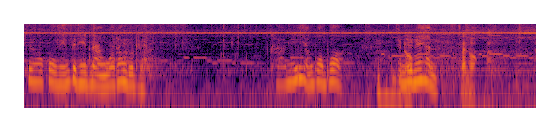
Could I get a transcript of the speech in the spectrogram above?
เจ้าโคงนี้เป็นเห็ดนางงัวทั้งหมดแบบ ขามีอหย่างพร้อมพ่อจีมันดออกยู่ในหันใส่ดอกข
